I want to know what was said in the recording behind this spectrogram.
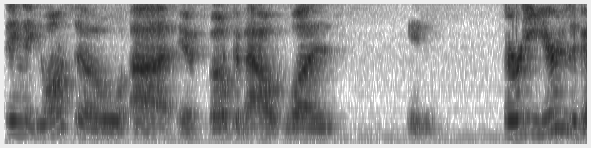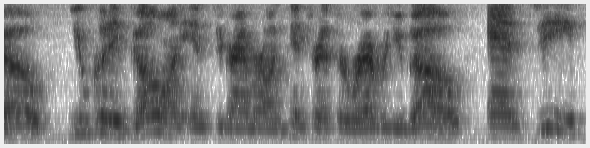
thing that you also uh, you know, spoke about was 30 years ago, you couldn't go on Instagram or on Pinterest or wherever you go and see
